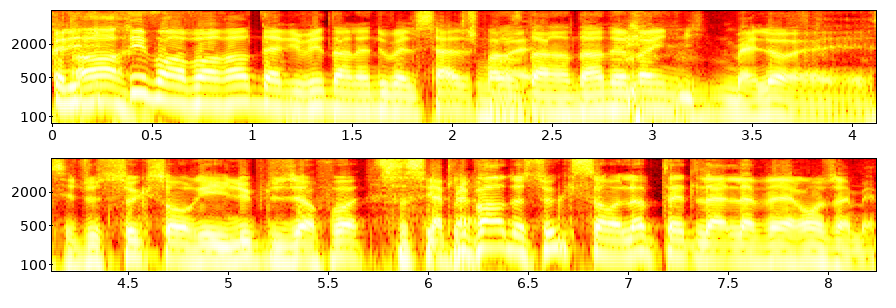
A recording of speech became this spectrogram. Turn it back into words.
Les Ah. députés vont avoir hâte d'arriver dans la nouvelle salle, je pense, Ouais. dans, dans 9 ans et demi. Mais là, euh, c'est juste ceux qui sont réélus plusieurs fois. Ça, la clair. plupart de ceux qui sont là, peut-être la, la verront jamais.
